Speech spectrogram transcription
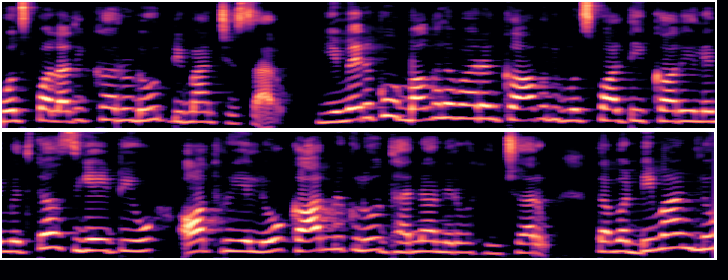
మున్సిపల్ అధికారులు డిమాండ్ చేశారు. ఈ మేరకు మంగళవారం కావలి మున్సిపాలిటీ కార్యాలయం ఎదుట సిఐటియు ఆధ్వర్యంలో కార్మికులు ధర్నా నిర్వహించారు. తమ డిమాండ్లు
